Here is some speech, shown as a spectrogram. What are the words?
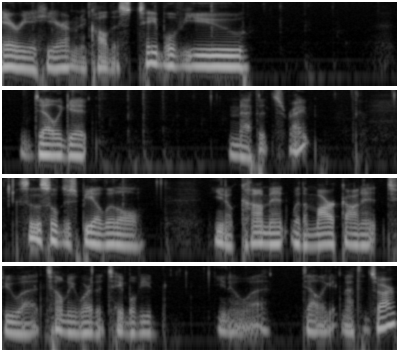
area here. I'm going to call this table view delegate methods, right? So this will just be a little, you know, comment with a mark on it to uh, tell me where the table view, you know, uh, delegate methods are.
